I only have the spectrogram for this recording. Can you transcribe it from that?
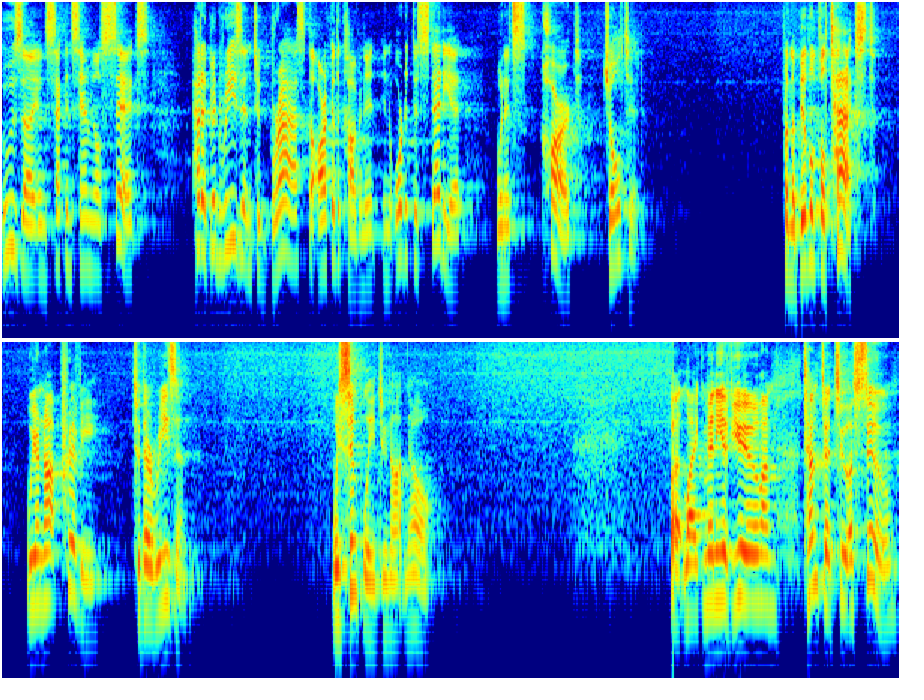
Uzzah in 2 Samuel 6 had a good reason to grasp the Ark of the Covenant in order to steady it when its cart jolted. From the biblical text, we are not privy to their reason. We simply do not know. But like many of you, I'm tempted to assume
